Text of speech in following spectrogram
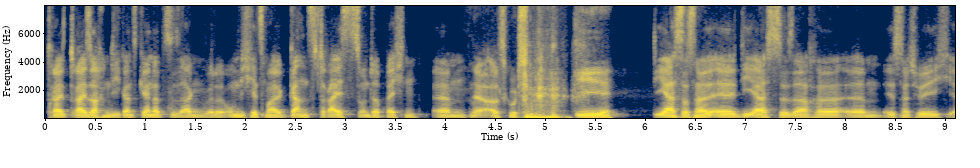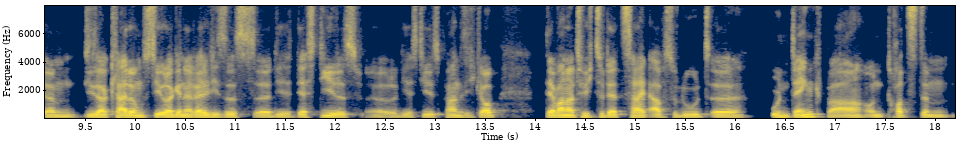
Drei, drei Sachen, die ich ganz gerne dazu sagen würde, um dich jetzt mal ganz dreist zu unterbrechen. Ähm, ja, alles gut. die, die, erste, äh, die erste Sache ähm, ist natürlich ähm, dieser Kleidungsstil oder generell dieses, äh, die, der Stil des, äh, der Stil des Punks. Ich glaube, der war natürlich zu der Zeit absolut äh, undenkbar und trotzdem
